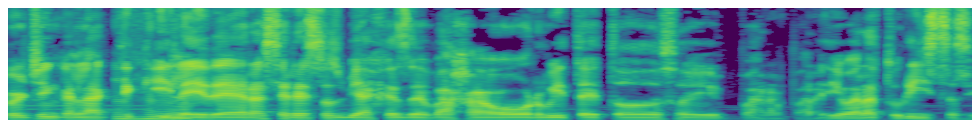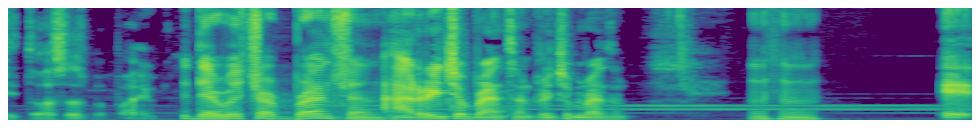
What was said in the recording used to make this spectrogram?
Virgin Galactic y la idea era hacer esos viajes de baja órbita y todo eso y para, para llevar a turistas y todo eso. papá. De Richard Branson. Ah, Richard Branson, Richard Branson. Eh,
